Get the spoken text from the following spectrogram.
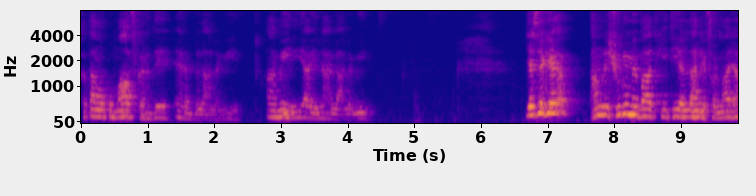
ख़ताओं को माफ़ कर दे, ए रब्बल आलमीन। आमीन, या आलमीन। जैसे कि हमने शुरू में बात की थी, अल्लाह ने फरमाया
